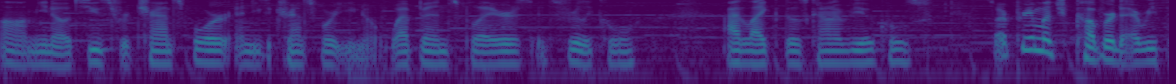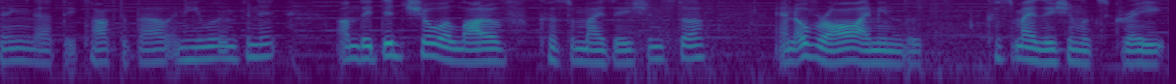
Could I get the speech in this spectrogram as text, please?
Um, you know, it's used for transport, and you could transport, you know, weapons, players. It's really cool. I like those kind of vehicles. So I pretty much covered everything that they talked about in Halo Infinite. Um, they did show a lot of customization stuff, and overall, I mean, the customization looks great.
